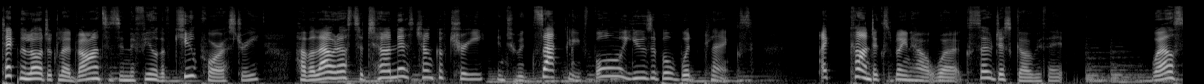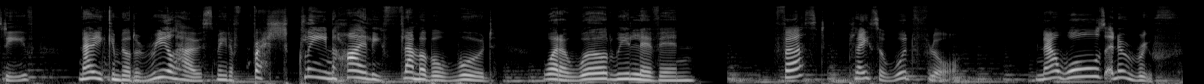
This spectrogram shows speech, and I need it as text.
Technological advances in the field of cube forestry have allowed us to turn this chunk of tree into exactly four usable wood planks. I can't explain how it works, so just go with it. Well, Steve, now you can build a real house made of fresh, clean, highly flammable wood. What a world we live in. First, place a wood floor. Now walls and a roof.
